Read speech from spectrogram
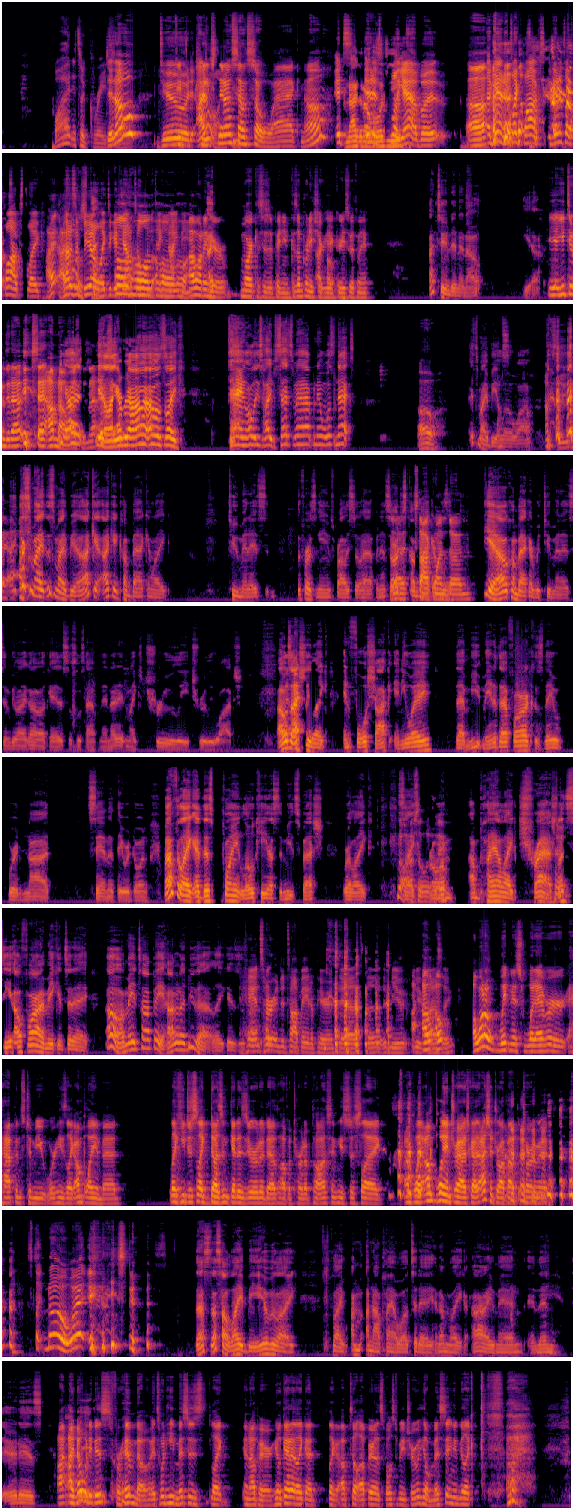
What? It's a great Ditto, song. dude. Dude, I Peach don't. Ditto sounds so whack. No. It's I'm not gonna it is- hold you. Well, yeah, but Uh, again, it's like Fox. Again, it's like Fox. Like, I- I how does it it feel fun. like to get hold, down hold, to take hold, 90? hold. I want to I- hear Marcus's opinion because I'm pretty sure he agrees with me. I tuned in and out. Yeah, Yeah, you tuned it out. You said I'm not yeah, watching that. yeah. Like every, I, I was like, dang, all these hype sets been happening. What's next? oh, This might be a I'm s- little while. This might this might be. I can I can come back in like two minutes. The first game's probably still happening, so I'll just come stock back. one's every- done. Yeah, I'll come back every two minutes and be like, "Oh, okay, this is what's happening." I didn't like truly, truly watch. I was actually like in full shock anyway that Mute made it that far because they were not saying that they were doing. But I feel like at this point, low key, that's the Mute special. Where like, Oh, like, absolutely. bro, I'm I'm playing like trash. Let's see how far I make it today. Oh, I made top eight. How did I do that? Like, is Hands hurt into top eight appearance. Yeah, that's the mute, mute I- I- classic. I want to witness whatever happens to Mute where he's like, I'm playing bad. Like he just like doesn't get a zero to death off a turnip toss, and he's just like, I'm playing, I'm playing trash, guys. I should drop out the tournament. It's like, no, what? He's doing- that's that's how light be. He'll be like, like I'm I'm not playing well today, and I'm like, all right, man. And then there it is. I, I know what it is for him though. It's when he misses like an up air. He'll get it like a like an up tilt up air that's supposed to be true. He'll miss it, and he'll be like, I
